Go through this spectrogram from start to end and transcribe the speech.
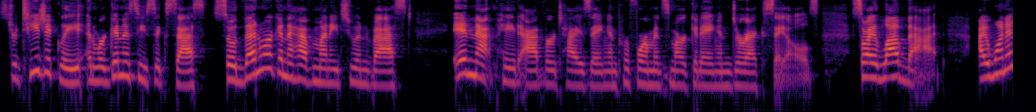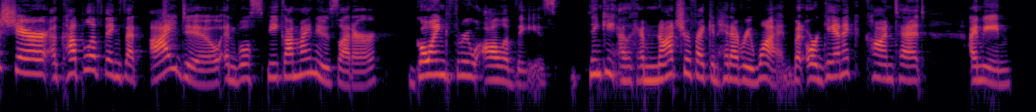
strategically and we're going to see success. So then we're going to have money to invest in that paid advertising and performance marketing and direct sales. So i love that. I want to share a couple of things that i do and we'll speak on my newsletter going through all of these thinking like i'm not sure if i can hit every one but organic content i mean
